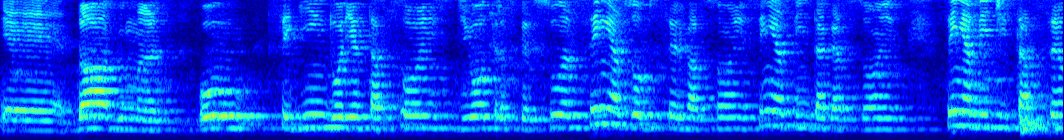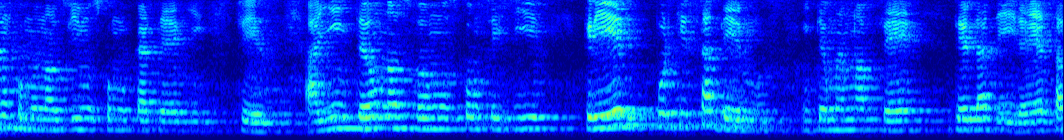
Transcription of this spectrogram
é, dogmas ou seguindo orientações de outras pessoas, sem as observações, sem as indagações, sem a meditação, como nós vimos como Kardec fez. Aí então nós vamos conseguir crer porque sabemos. Então é uma fé verdadeira, é essa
